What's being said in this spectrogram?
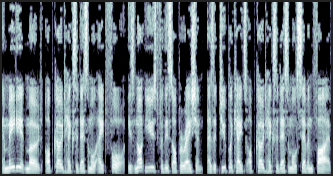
Immediate mode opcode hexadecimal 84 is not used for this operation, as it duplicates opcode hexadecimal 75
